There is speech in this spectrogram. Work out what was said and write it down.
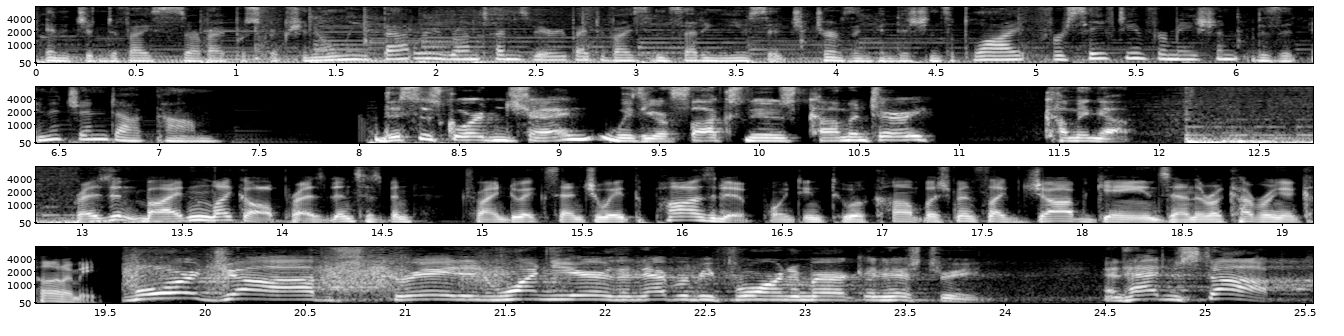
Inogen devices are by prescription only. Battery runtimes vary by device and setting usage. Terms and conditions apply. For safety information, visit Inogen.com. This is Gordon Chang with your Fox News commentary coming up. President Biden, like all presidents, has been trying to accentuate the positive, pointing to accomplishments like job gains and the recovering economy. More jobs created in one year than ever before in American history and hadn't stopped.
